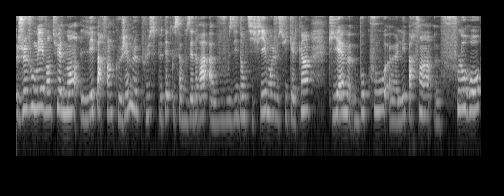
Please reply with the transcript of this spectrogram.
Je vous mets éventuellement les parfums que j'aime le plus, peut-être que ça vous aidera à vous identifier. Moi je suis quelqu'un qui aime beaucoup euh, les parfums euh, floraux,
